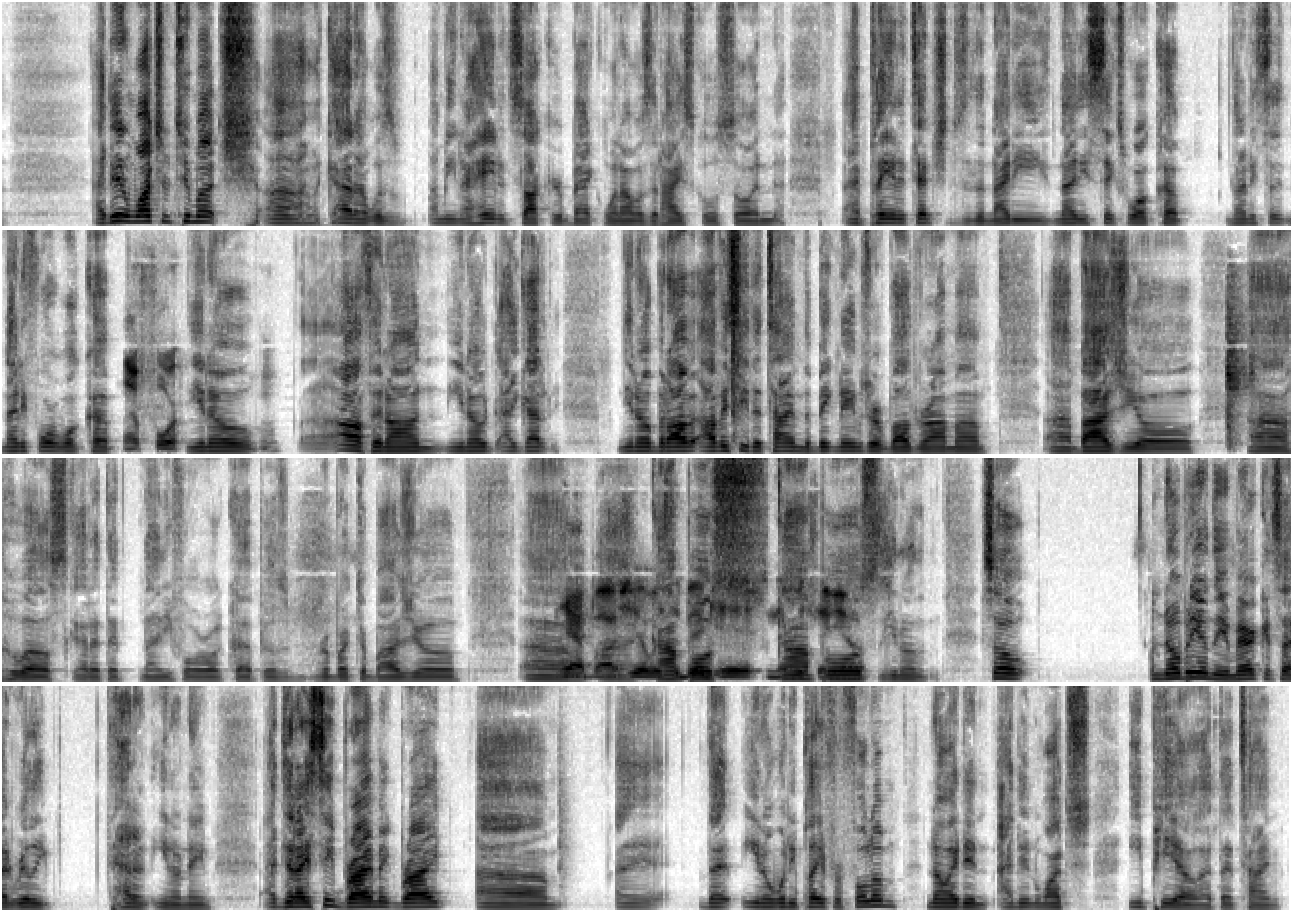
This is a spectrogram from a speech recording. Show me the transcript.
I didn't watch them too much. Uh, God, I was. I mean, I hated soccer back when I was in high school, so and I paid attention to the 90, 96 World Cup, 96, 94 World Cup Uh, four. you know, Mhm. uh, off and on. You know, I got, you know, but obviously the time the big names were Valderrama, uh, Baggio. Uh, who else got at that '94 World Cup? It was Roberto Baggio. Um, Yeah, Baggio was the big Campos, hit Campos. You know, so nobody on the American side really had a you know name. Uh, did I see Brian McBride? Um, I, that you know when he played for Fulham? No, I didn't. I didn't watch EPL at that time.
